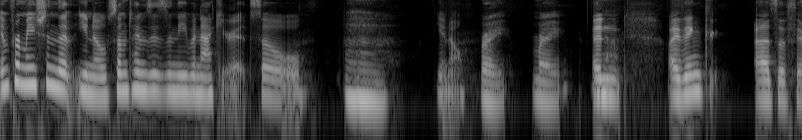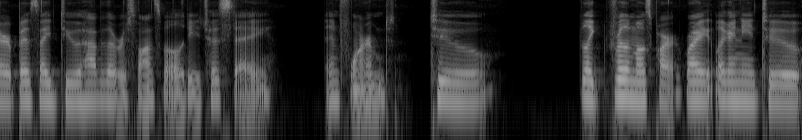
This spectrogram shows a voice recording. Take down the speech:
information that you know sometimes isn't even accurate. So Mhm. you know, Right, right. Yeah. And I think as a therapist, I do have the responsibility to stay informed to, like, for the most part, right? Like, I need to,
